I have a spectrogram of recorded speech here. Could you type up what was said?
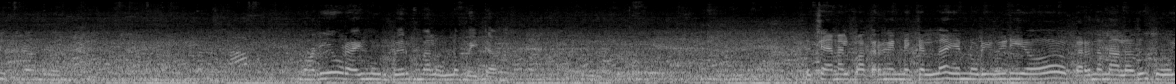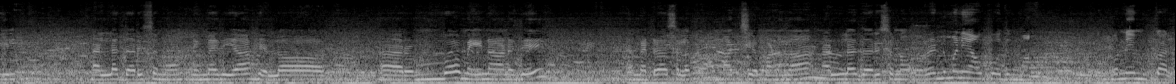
நிற்கிறாங்க நிறைய ஒரு ஐநூறு பேருக்கு மேலே உள்ளே போயிட்டாங்க. இந்த சேனல் பார்க்குறவங்க இன்றைக்கெல்லாம் என்னுடைய வீடியோ பிறந்த நாள் அதுவும் கோயில். நல்ல தரிசனம் நிம்மதியாக எல்லா ரொம்ப மெயினானது மெட்ராஸில் காமாட்சி அம்மன் தான். நல்ல தரிசனம். ரெண்டு மணி ஆக போகுதுங்கம்மா. ஒன்றே முக்கால்.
